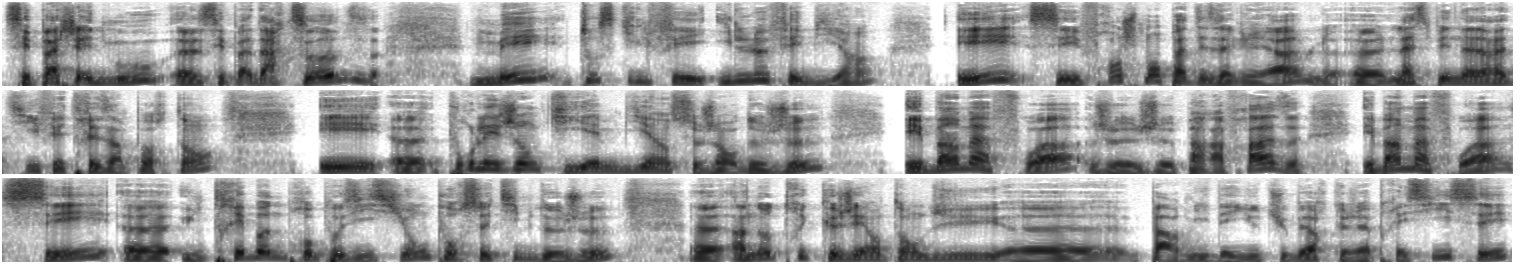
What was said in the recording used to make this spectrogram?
C'est pas Shenmue, c'est pas Dark Souls, mais tout ce qu'il fait, il le fait bien et c'est franchement pas désagréable. Euh, L'aspect narratif est très important et euh, pour les gens qui aiment bien ce genre de jeu, eh ben ma foi, je, je paraphrase, eh ben ma foi, c'est euh, une très bonne proposition pour ce type de jeu. Euh, un autre truc que j'ai entendu euh, parmi des youtubeurs que j'apprécie, c'est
